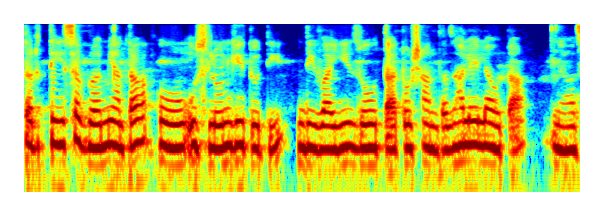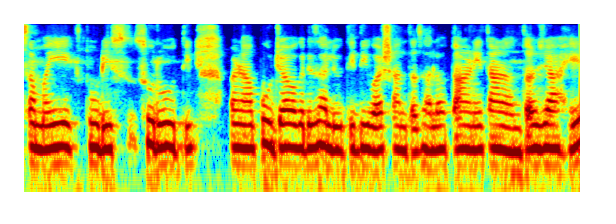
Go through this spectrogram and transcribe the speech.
तर ते सगळं मी आता उचलून घेत होती. दिवाळी जो होता तो शांत झालेला होता. समई एक थोडी सुरू होती. पण पूजा वगैरे झाली होती. दिवा शांत झाला होता आणि त्यानंतर जे आहे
